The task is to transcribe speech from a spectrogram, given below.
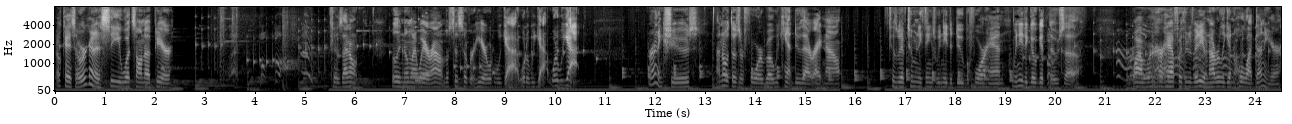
Okay, so we're gonna see what's on up here. Because I don't really know my way around. What's this over here? What do we got? What do we got? What do we got? Running shoes. I know what those are for, but we can't do that right now. Because we have too many things we need to do beforehand. We need to go get those, uh... Wow, we're halfway through the video, not really getting a whole lot done here.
